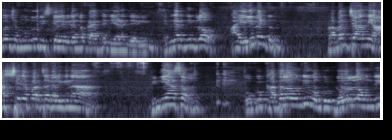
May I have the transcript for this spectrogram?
కొంచెం ముందుకు తీసుకెళ్ళే విధంగా ప్రయత్నం చేయడం జరిగింది. ఎందుకంటే దీంట్లో ఆ ఎలిమెంట్ ఉంది. ప్రపంచాన్ని ఆశ్చర్యపరచగలిగిన విన్యాసం ఒగ్గు కథలో ఉంది ఒగ్గు డోల్లో ఉంది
